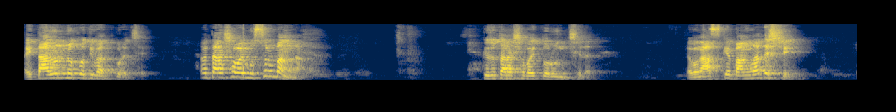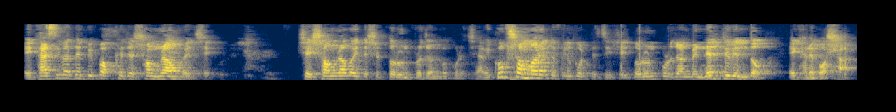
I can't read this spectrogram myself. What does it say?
এই তারুণ্য প্রতিবাদ করেছে। তারা সবাই মুসলমান না। কিন্তু তারা সবাই তরুণ ছিলেন। এবং আজকে বাংলাদেশে এই ফ্যাসিবাদের বিপক্ষে যে সংগ্রাম হয়েছে, সেই সংগ্রাম এই দেশের তরুণ প্রজন্ম করেছে। আমি খুব সম্মানিত ফিল করতেছি সেই তরুণ প্রজন্মের নেতৃবৃন্দ এখানে বসা।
